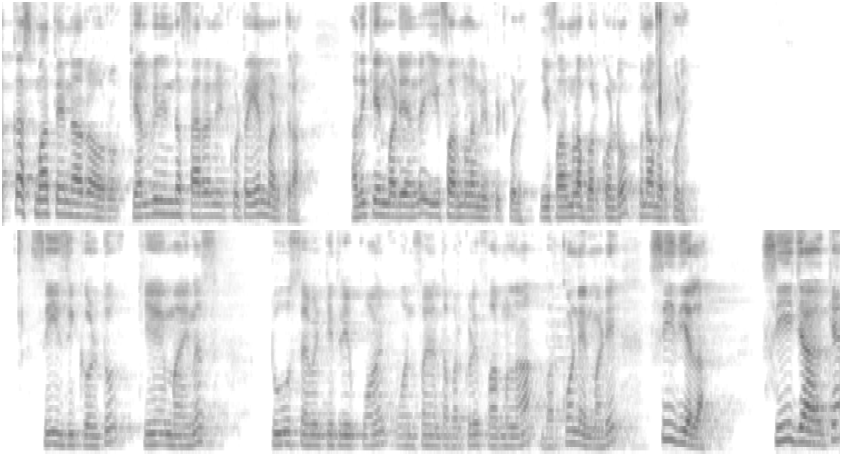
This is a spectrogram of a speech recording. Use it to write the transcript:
ಅಕಸ್ಮಾತ್ ಏನಾದ್ರು ಅವರು ಕೆಲ್ವಿನಿಂದ ಫ್ಯಾರನೈಟ್ ಕೊಟ್ಟರೆ ಏನು ಮಾಡ್ತೀರಾ? ಅದಕ್ಕೇನು ಮಾಡಿ ಅಂದರೆ ಈ ಫಾರ್ಮುಲಾ ನೆನ್ಪಿಟ್ಕೊಳ್ಳಿ ಈ ಫಾರ್ಮುಲಾ ಬರ್ಕೊಂಡು ಪುನಃ ಬರ್ಕೊಳ್ಳಿ. C is equal to K minus two seventy three point one five ಅಂತ ಬರ್ಕೊಳ್ಳಿ ಫಾರ್ಮುಲಾ ಬರ್ಕೊಂಡು ಏನು ಮಾಡಿ? ಸಿ ಇದೆಯಲ್ಲ. ಸಿ ಜಾಗಕ್ಕೆ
